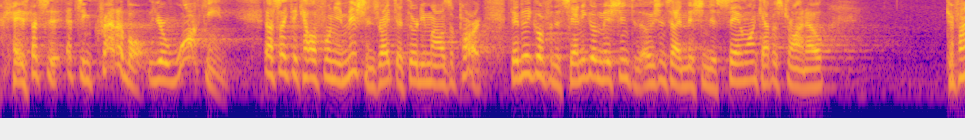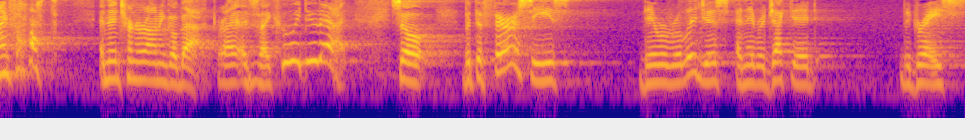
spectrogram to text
Okay, that's, that's incredible. You're walking. That's like the California missions, right? They're 30 miles apart. They go from the San Diego mission to the Oceanside mission to San Juan Capistrano to find fault and then turn around and go back, right? It's like, who would do that? So, but the Pharisees, they were religious and they rejected the grace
